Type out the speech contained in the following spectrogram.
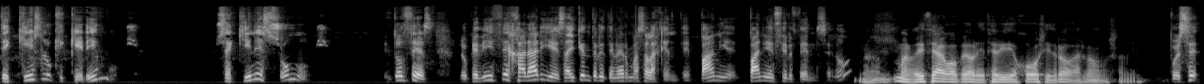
de qué es lo que queremos. O sea, quiénes somos. Entonces, lo que dice Harari es hay que entretener más a la gente. Pan y, pan y circense, ¿no? Bueno, dice algo peor, dice videojuegos y drogas, vamos también. Pues eh,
